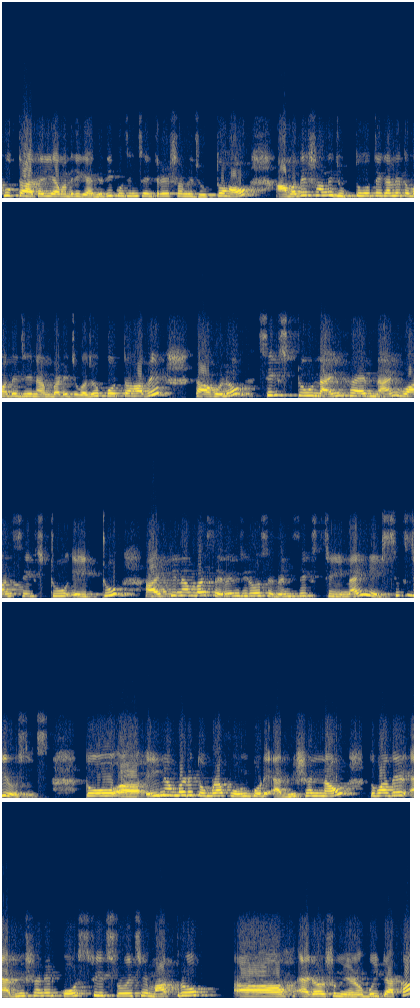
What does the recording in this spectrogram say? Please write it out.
খুব তাড়াতাড়ি আমাদের গ্যাজেটি কোচিং সেন্টারের সঙ্গে যুক্ত হও। আমাদের সঙ্গে যুক্ত হতে গেলে তোমাদের যে নাম্বারে যোগাযোগ করতে হবে, তা হলো six two nine five nine one six two eight two আরেকটি number seven zero seven six three nine eight six zero six তো এই নাম্বারে তোমরা ফোন করে অ্যাডমিশন নাও। তোমাদের অ্যাডমিশনের কোর্স ফিস রয়েছে মাত্র এগারোশো নিরানব্বই টাকা।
